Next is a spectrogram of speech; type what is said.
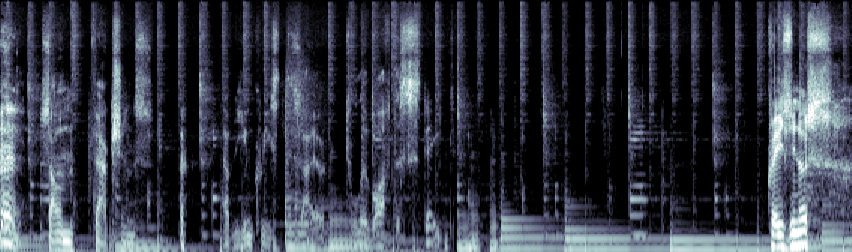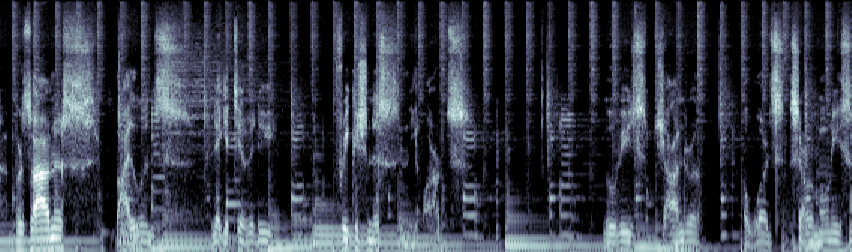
Some factions have the increased desire to live off the state. Craziness, bizarreness, violence, negativity, freakishness in the arts, movies, genre, awards ceremonies,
